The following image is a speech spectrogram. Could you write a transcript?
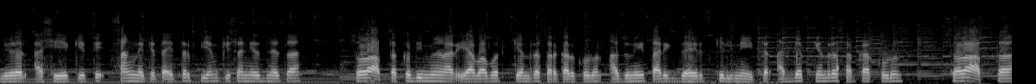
मिळेल असे एक येथे सांगण्यात येत आहे. तर पी एम किसान योजनेचा सोळा हप्ता कधी मिळणार याबाबत केंद्र सरकारकडून अजूनही तारीख जाहीर केली नाही. तर अद्याप केंद्र सरकारकडून सोळा हप्ता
